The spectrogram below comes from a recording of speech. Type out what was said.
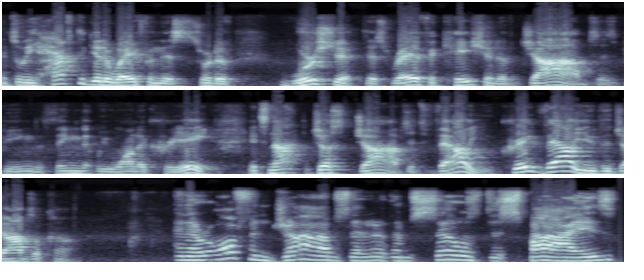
And so we have to get away from this sort of worship this reification of jobs as being the thing that we want to create. It's not just jobs it's value. Create value the jobs will come and they're often jobs that are themselves despised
